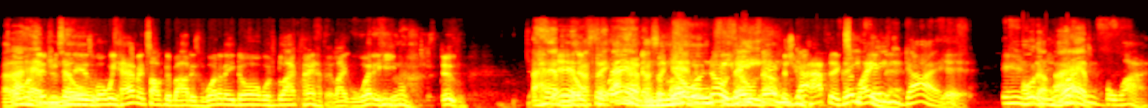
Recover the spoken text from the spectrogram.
But So I what's have interesting no, is what we haven't talked about is what are they doing with Black Panther? Like, what did he No. do? I have Yeah, no faith. I have That's no, again, Well, no, we they don't know. he But you died. have to They explain say he that. died. Yeah. In- Hold up, I have- For why?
